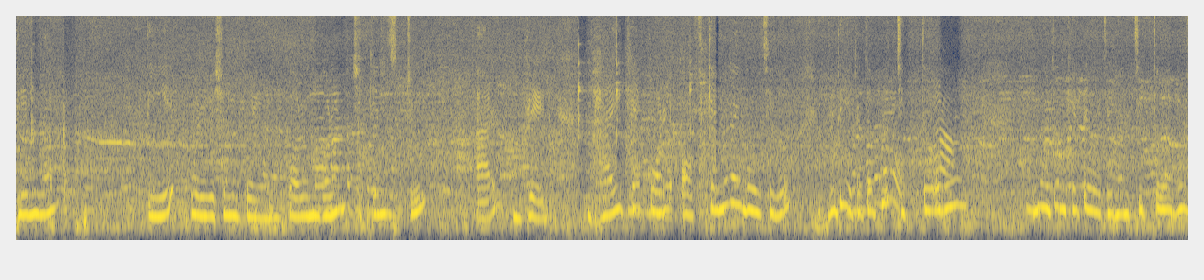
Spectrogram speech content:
দিয়ে নিলাম। দিয়ে পরিবেশন করলাম। গরম গরম চিকেন স্টু আর ব্রেড ভাই খেয়ে পরে অফ ক্যামেরায় বলছিল দিদি এটা তো পুরো চিত্তবাবুর মতন খেতে হয়েছে। মানে চিত্তবাবুর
